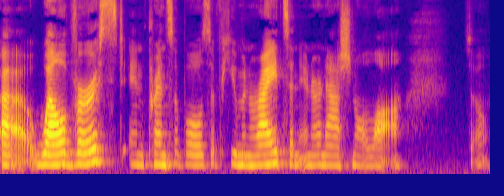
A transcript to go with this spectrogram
uh, well versed in principles of human rights and international law. So.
